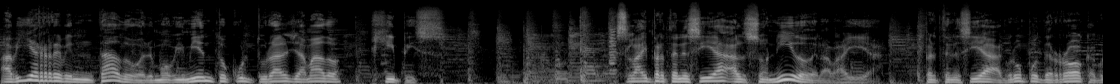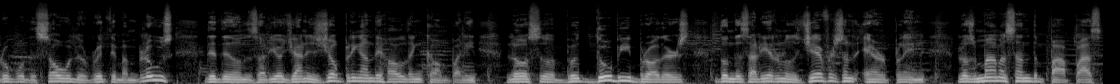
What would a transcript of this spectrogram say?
había reventado el movimiento cultural llamado hippies. Sly pertenecía al sonido de la bahía pertenecía a grupos de rock, a grupos de soul, de rhythm and blues, desde donde salió Janis Joplin and the Holden Company, los uh, Doobie Brothers, donde salieron los Jefferson Airplane, los Mamas and the Papas,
